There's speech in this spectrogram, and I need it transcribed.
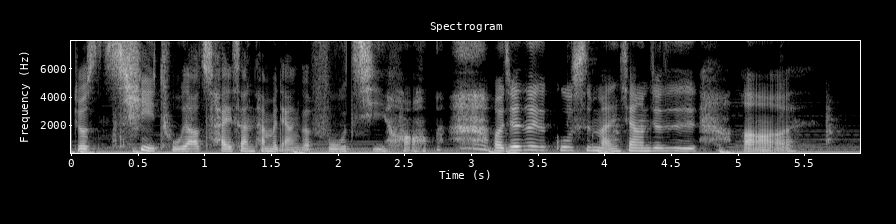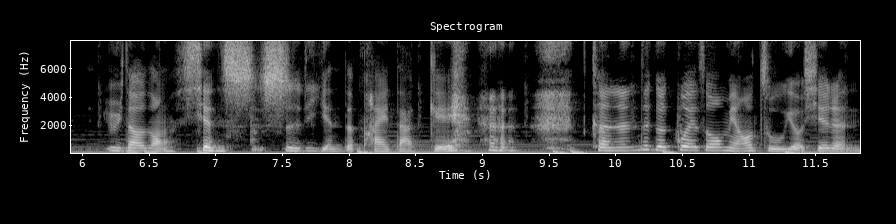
就企图要拆散他们两个夫妻，哈。我觉得这个故事蛮像，就是呃。遇到这种现实势力演的拍打给，可能这个贵州苗族有些人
